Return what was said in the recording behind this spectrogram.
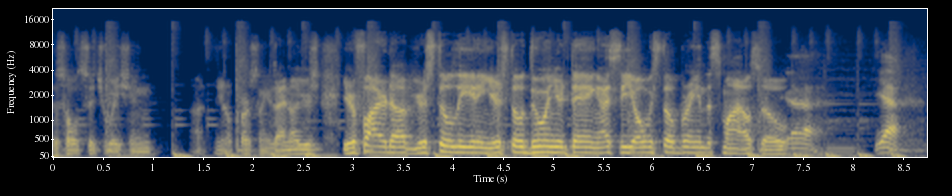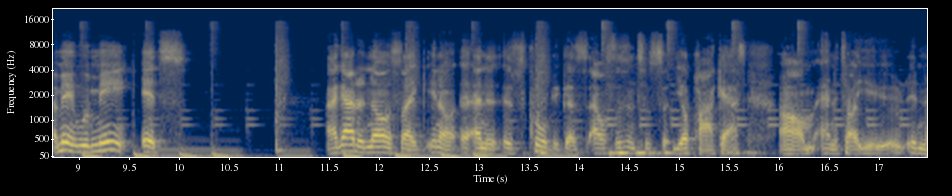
this whole situation you know, personally, because I know you're you're fired up, you're still leading, you're still doing your thing. I see you always still bringing the smile. So yeah, yeah. I mean, with me, it's I got to know. It's like you know, and it's cool because I was listening to your podcast, um, and I tell you in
